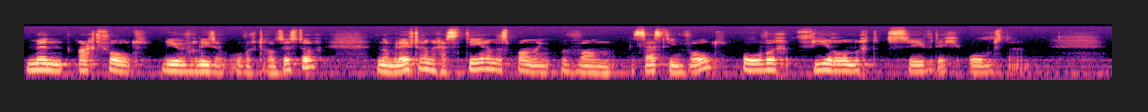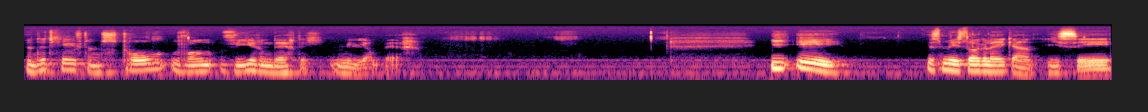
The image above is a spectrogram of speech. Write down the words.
min 8 volt die we verliezen over de transistor. En dan blijft er een resterende spanning van 16 volt over 470 ohm staan. En dit geeft een stroom van 34 mA. IE is meestal gelijk aan IC,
